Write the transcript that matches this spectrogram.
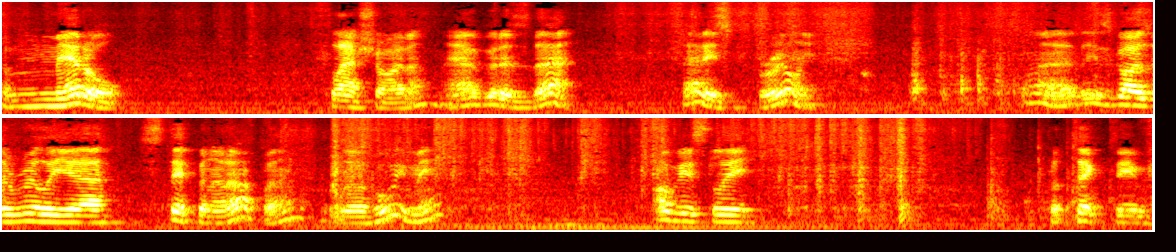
a metal flash hider. How good is that? That is brilliant. Uh, these guys are really uh, stepping it up, eh? LeHui, man obviously protective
